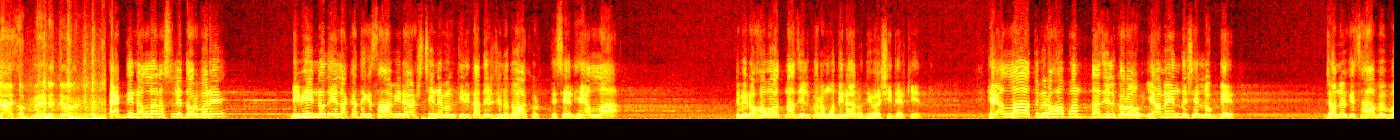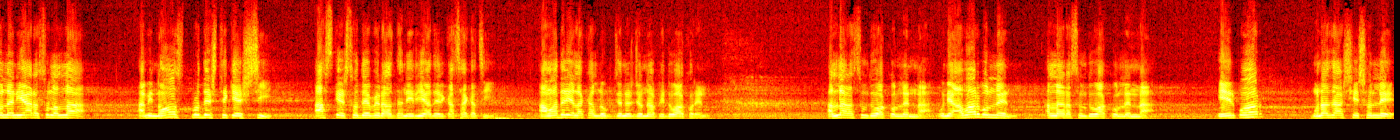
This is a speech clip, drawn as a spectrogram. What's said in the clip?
জয় হোক মেহনতে একদিন আল্লাহ রসুলের দরবারে বিভিন্ন এলাকা থেকে সাহাবিরা আসছেন এবং তিনি তাদের জন্য দোয়া করতেছেন, হে আল্লাহ, তুমি রহমত নাজিল করো মদিনার অধিবাসীদেরকে। হে আল্লাহ, তুমি রহমত নাজিল করো ইয়ামেন দেশের লোকদের। জনকে সাহাবে বললেন, ইয়া রাসূলুল্লাহ, আমি নস প্রদেশ থেকে এসেছি। আজকের সৌদি আরবের রাজধানী রিয়াদের কাছাকাছি। আমাদের এলাকার লোকজনের জন্য আপনি দোয়া করেন। আল্লাহ রাসুল দোয়া করলেন না। উনি আবার বললেন, আল্লাহ রাসুল দোয়া করলেন না। এরপর মোনাজা শেষ হলে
